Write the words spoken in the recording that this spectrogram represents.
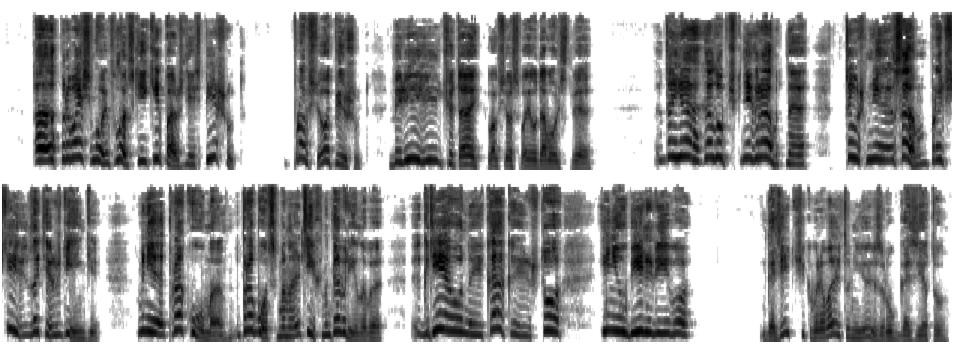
— А про восьмой флотский экипаж здесь пишут? — Про все пишут. Бери и читай во все свое удовольствие. — Да я, голубчик, неграмотная. Ты уж мне сам прочти за те же деньги. Мне про кума, про боцмана Тихона Гаврилова. Где он и как, и что, и не убили ли его? Газетчик вырывает у нее из рук газету.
